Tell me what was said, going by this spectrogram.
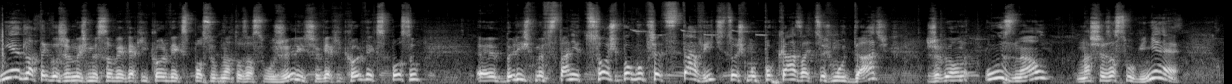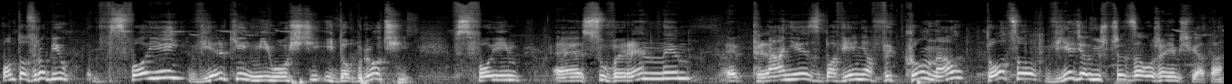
nie dlatego, że myśmy sobie w jakikolwiek sposób na to zasłużyli, czy w jakikolwiek sposób e, byliśmy w stanie coś Bogu przedstawić, coś Mu pokazać, coś Mu dać, żeby On uznał nasze zasługi. Nie. On to zrobił w swojej wielkiej miłości i dobroci, w swoim e, suwerennym planie zbawienia wykonał to, co wiedział już przed założeniem świata.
